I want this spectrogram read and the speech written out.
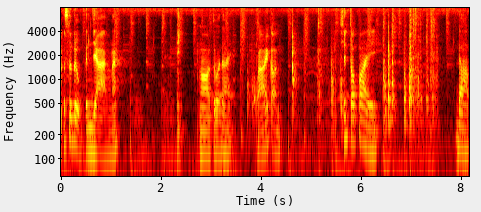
วัสดุเป็นยางนะงอตัวได้วางไว้ก่อน ชิ้นต่อไป ดาบ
